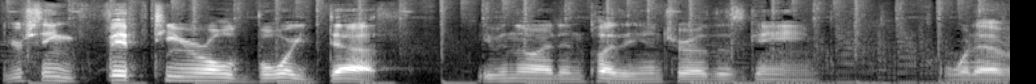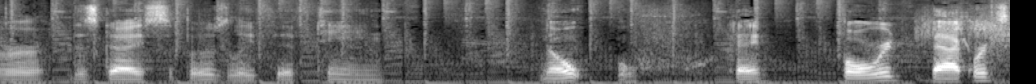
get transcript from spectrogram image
You're seeing 15 year old boy death. Even though I didn't play the intro of this game. Whatever. This guy's supposedly 15. Nope. Oof. Okay. Forward. Backwards.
